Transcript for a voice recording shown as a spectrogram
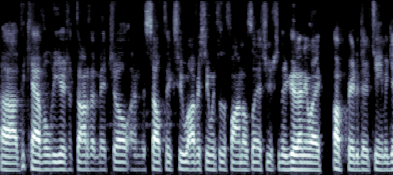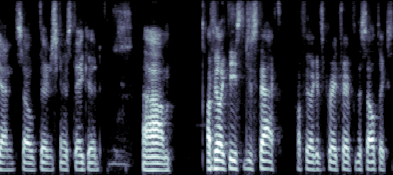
uh, the Cavaliers with Donovan Mitchell, and the Celtics, who obviously went to the finals last year, so they're good anyway. Upgraded their team again, so they're just going to stay good. Um, I feel like these just stacked. I feel like it's a great trade for the Celtics.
